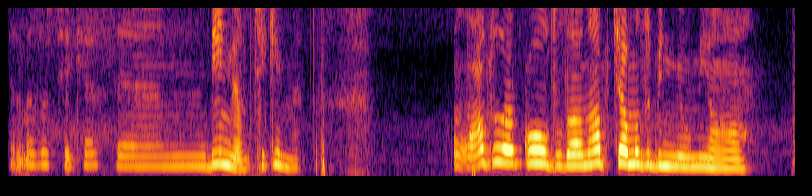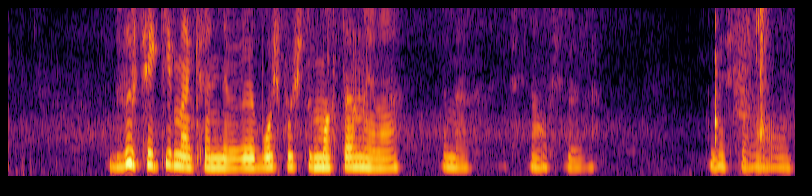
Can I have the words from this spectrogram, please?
Kendime zırh çekersem... Bilmiyorum çekeyim mi? 6 dakika oldu da ne yapacağımızı bilmiyorum ya. Bir zırh çekeyim ben kendime ve boş boş durmaktan yana. Değil mi? Hepsini al şöyle. 25 tane alalım.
